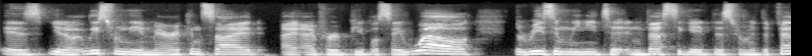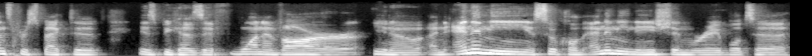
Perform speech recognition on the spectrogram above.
is, you know, at least from the American side, I, have heard people say, well, the reason we need to investigate this from a defense perspective is because if one of our, you know, an enemy, a so called enemy nation, were able to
